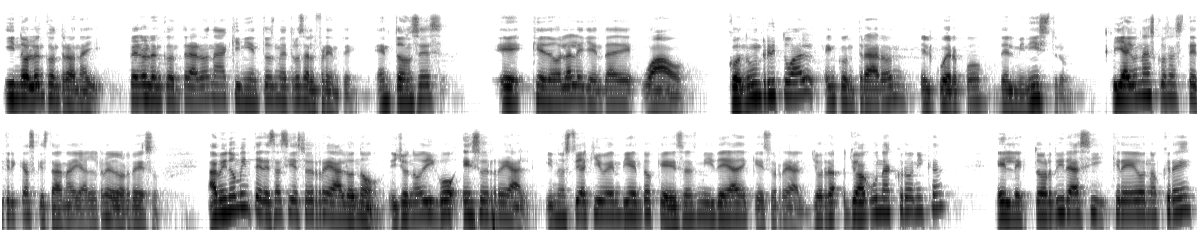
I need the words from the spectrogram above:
y no lo encontraron ahí, pero lo encontraron a 500 metros al frente. Entonces eh, quedó la leyenda de, wow, con un ritual encontraron el cuerpo del ministro. Y hay unas cosas tétricas que están ahí alrededor de eso. A mí no me interesa si eso es real o no. Y yo no digo eso es real. Y no estoy aquí vendiendo que esa es mi idea de que eso es real. Yo, yo hago una crónica, el lector dirá si cree o no cree,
